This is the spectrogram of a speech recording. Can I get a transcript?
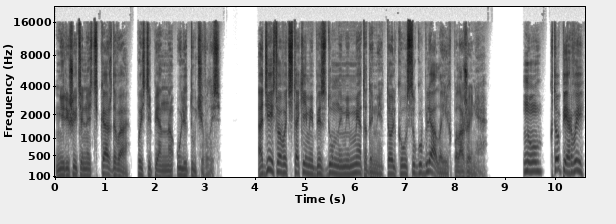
Нерешительность каждого постепенно улетучивалась. А действовать с такими бездумными методами только усугубляло их положение. «Ну, кто первый?»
